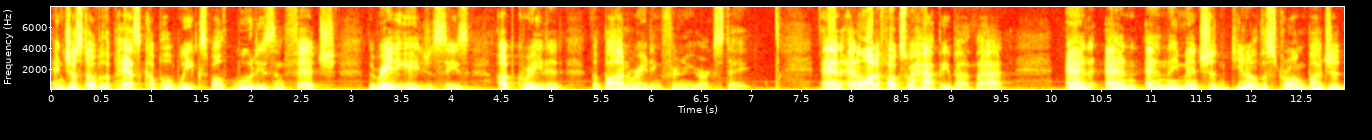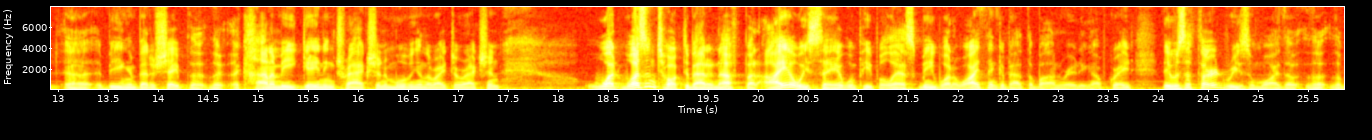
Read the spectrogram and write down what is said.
And just over the past couple of weeks, both Moody's and Fitch, the rating agencies, upgraded the bond rating for New York State. And, and a lot of folks were happy about that. And, and, and they mentioned, you know, the strong budget uh, being in better shape, the, the economy gaining traction and moving in the right direction. What wasn't talked about enough, but I always say it when people ask me, what do I think about the bond rating upgrade? There was a third reason why the, the, the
